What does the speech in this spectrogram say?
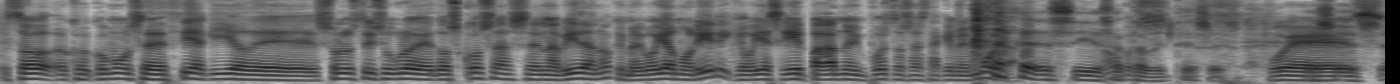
Esto, como se decía aquí yo de solo estoy seguro de dos cosas en la vida, ¿no? Que me voy a morir y que voy a seguir pagando impuestos hasta que me muera. sí, pues exactamente, eso es. Pues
